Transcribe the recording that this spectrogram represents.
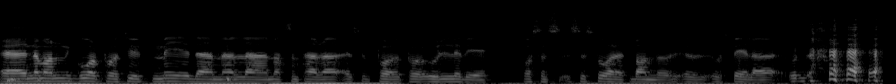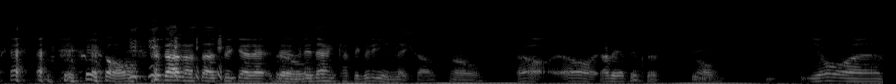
Eh, när man går på typ Maiden eller något sånt här alltså på, på Ullevi och sen så, så står ett band och, och, och spelar. Och ja. där någonstans tycker jag det, det Ja. är väl i den kategorin liksom. ja. Ja, ja, Jag vet inte. Ja. jag, eh,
